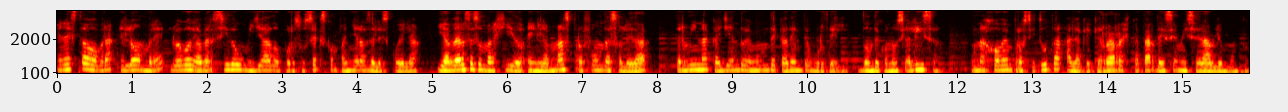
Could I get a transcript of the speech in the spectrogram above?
En esta obra, el hombre, luego de haber sido humillado por sus ex compañeros de la escuela y haberse sumergido en la más profunda soledad, termina cayendo en un decadente burdel, donde conoce a Lisa, una joven prostituta a la que querrá rescatar de ese miserable mundo.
